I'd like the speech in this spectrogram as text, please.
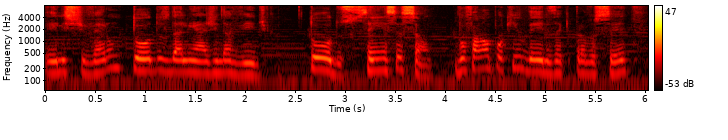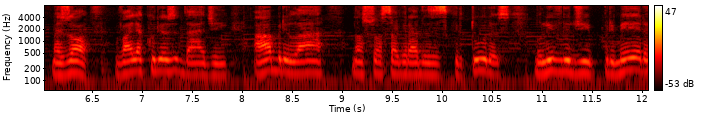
eles tiveram todos da linhagem davídica, todos, sem exceção. Vou falar um pouquinho deles aqui para você, mas ó, vale a curiosidade, hein? Abre lá nas suas sagradas escrituras, no livro de primeira,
